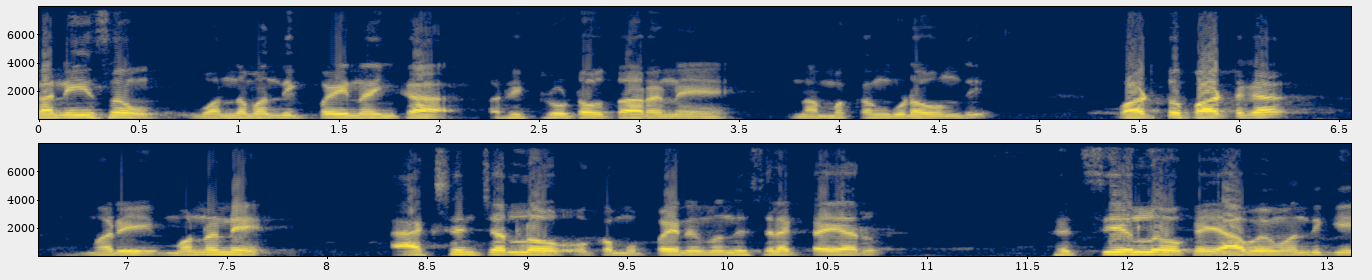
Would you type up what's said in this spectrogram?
కనీసం వంద మందికి పైన ఇంకా రిక్రూట్ అవుతారనే నమ్మకం కూడా ఉంది. వాటితో పాటుగా మరి మొన్ననే యాక్సెంచర్లో ఒక ముప్పై ఎనిమిది మంది సెలెక్ట్ అయ్యారు. హెచ్సిఎల్లో ఒక యాభై మందికి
